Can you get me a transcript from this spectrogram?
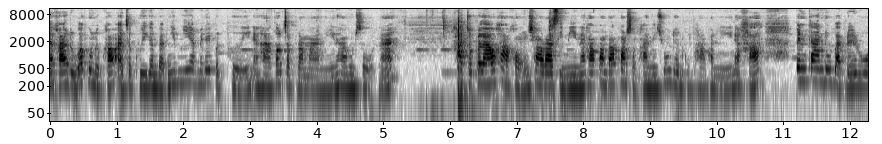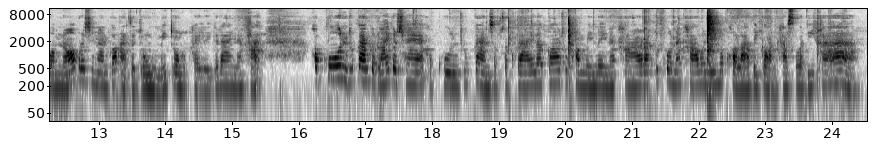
นะคะ หรือว่าคุณกับเขาอาจจะคุยกันแบบเงียบๆไม่ได้เปิดเผยนะคะ ก็จะประมาณนี้นะคะคุณโสดนะ ค่ะจบไปแล้วค่ะของชาวราศีมีนนะคะ ความรักความสัมพันธ์ในช่วงเดือนกุมภาพันธ์นี้นะคะ เป็นการดูแบบโดยรวมเนาะเพราะฉะนั้นก็อาจจะตรงหรือไม่ตรงกับใครเลยก็ได้นะคะ ขอบคุณทุกการกดไลค์กดแชร์ ขอบคุณทุกการ subscribe แล้วก็ทุกคอมเมนต์เลยนะคะ รักทุกคนนะคะ วันนี้นกขอลาไปก่อนค่ะ สวัสดีค่ะ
